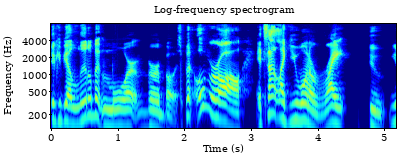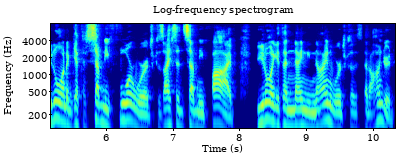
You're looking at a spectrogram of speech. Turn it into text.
You could be a little bit more verbose, but overall, it's not like you want to write to, you don't want to get to 74 words because I said 75. You don't want to get to 99 words because I said 100.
